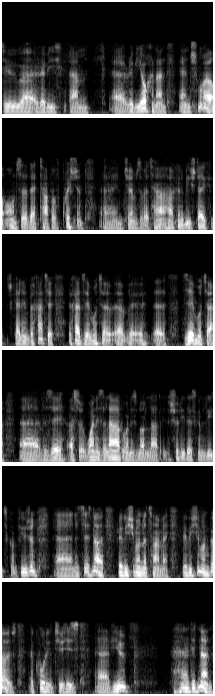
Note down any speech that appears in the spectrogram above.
do uh, Rabbi um, uh, Rabbi Yochanan and Shmuel answer that type of question uh, in terms of it. How, can it be? One is allowed, one is not allowed. Surely that's going to lead to confusion. And it says, no, Rabbi Shimon Latame. Rabbi Shimon goes according to his uh, view uh, did none.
